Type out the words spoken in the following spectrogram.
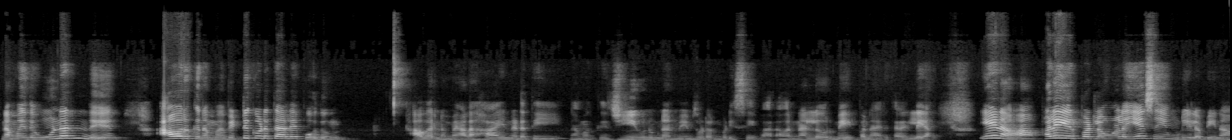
நம்ம இதை உணர்ந்து அவருக்கு நம்ம விட்டு கொடுத்தாலே போதும். அவர் நம்மை அழகாய் நடத்தி நமக்கு ஜீவனும் நன்மையும் தொடர்படி செய்வார். அவர் நல்ல ஒரு மேய்ப்பனாக இருக்கார் இல்லையா? ஏன்னா பழைய ஏற்பாட்டில் அவங்களால ஏன் செய்ய முடியல அப்படின்னா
